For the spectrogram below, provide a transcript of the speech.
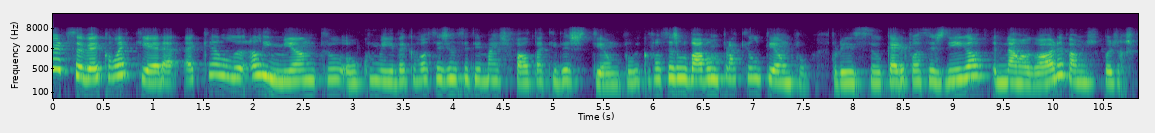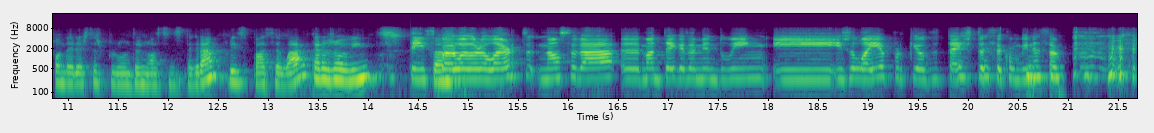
Eu quero saber qual é que era aquele alimento ou comida que vocês iam sentir mais falta aqui deste tempo e que vocês levavam para aquele tempo. Por isso, quero que vocês digam, não agora, vamos depois responder estas perguntas no nosso Instagram, por isso passem lá, caros ouvintes. Sim, spoiler alert, não será uh, manteiga de amendoim e, e geleia, porque eu detesto essa combinação.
